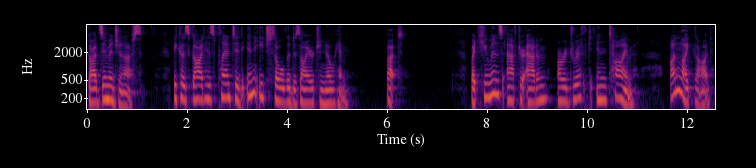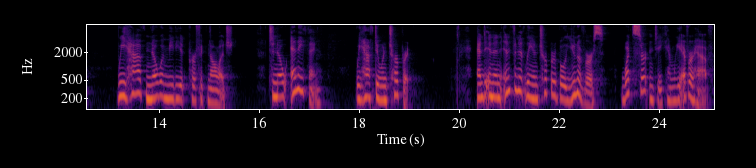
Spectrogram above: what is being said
God's image in us, because God has planted in each soul the desire to know Him. But, but humans after Adam are adrift in time. Unlike God, we have no immediate perfect knowledge. To know anything, we have to interpret. And in an infinitely interpretable universe, what certainty can we ever have?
